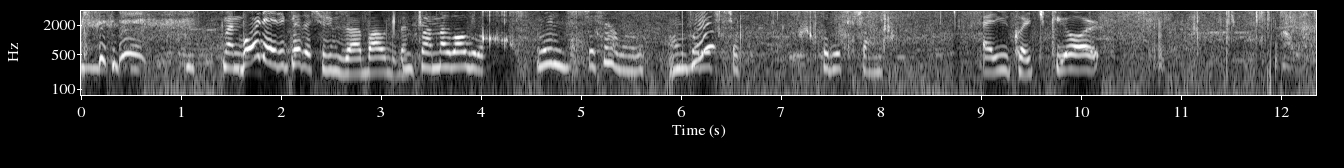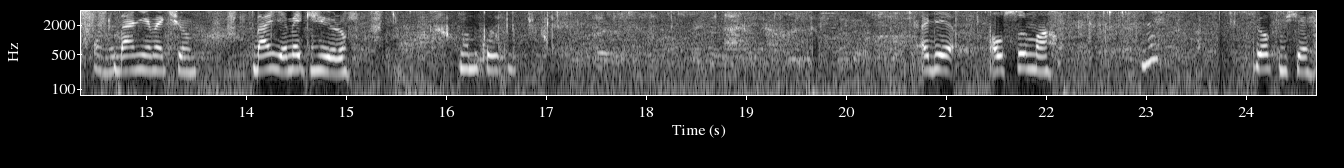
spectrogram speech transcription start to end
ben Bu arada erikler aşırı güzel, bal gibi. mükemmel bal gibi. Verin çeksene da. Yukarıya çıkacağım. Yukarıya çıkacağım. Ali yukarı çıkıyor. Ben yemek yiyorum. Ben yemek yiyorum. Yamuk oldum. Ali osurma. Ne? Yok bir şey.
